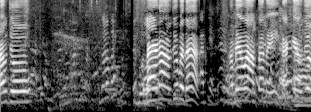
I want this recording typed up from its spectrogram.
આવજો. લેણા આવજો બધા. અમે હવે આવતા નહીં. કાકી, આવજો.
